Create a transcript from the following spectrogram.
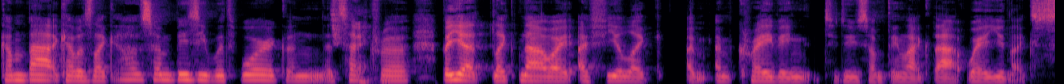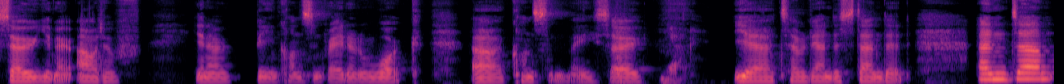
come back. I was like oh so i'm busy with work and etc but yeah like now i i feel like I'm, I'm craving to do something like that where you're like so you know out of you know being concentrated on work uh constantly. So yeah. yeah totally understand it. And um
